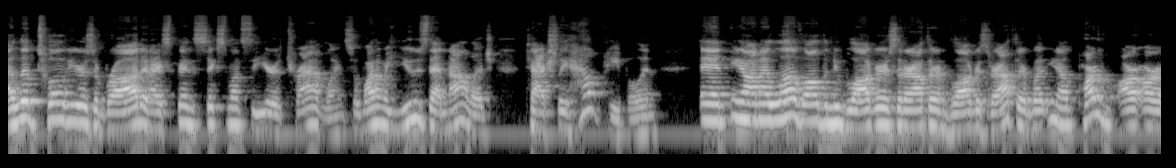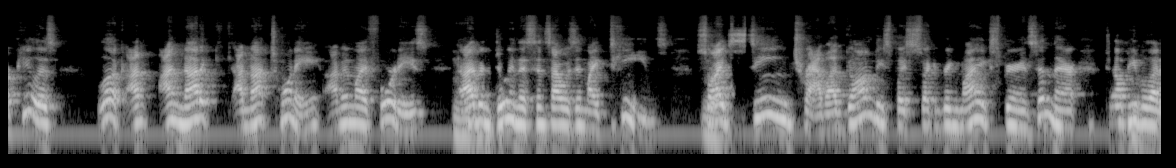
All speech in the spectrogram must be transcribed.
I lived 12 years abroad and I spend six months a year traveling. So why don't we use that knowledge to actually help people? And and you know, and I love all the new bloggers that are out there and vloggers that are out there. But you know, part of our, our appeal is, look, I'm I'm not a, I'm not 20. I'm in my 40s, and Mhm. I've been doing this since I was in my teens. So Right. I've seen travel. I've gone to these places, so I can bring my experience in there to help people that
